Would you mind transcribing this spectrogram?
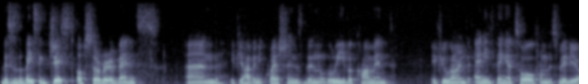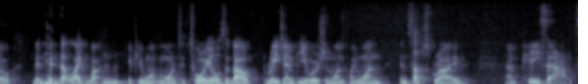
This is the basic gist of server events. And if you have any questions, then leave a comment. If you learned anything at all from this video, then hit that like button if you want more tutorials about RageMP version 1.1 then subscribe and peace out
